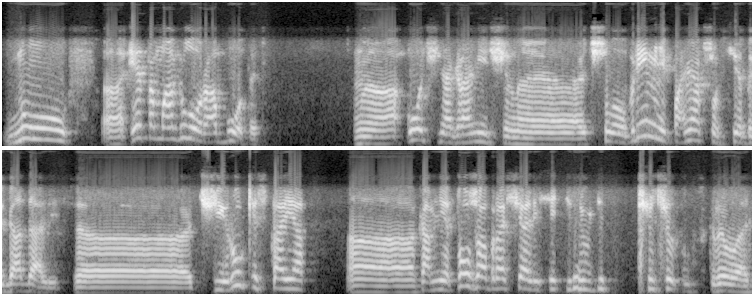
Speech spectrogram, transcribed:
Ну, э, это могло работать очень ограниченное число времени, поняв, что все догадались, чьи руки стоят. Ко мне тоже обращались эти люди что тут скрывать.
